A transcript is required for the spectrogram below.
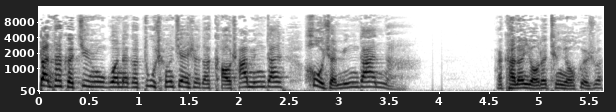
但他可进入过那个都城建设的考察名单、候选名单呢。可能有的听友会说：“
